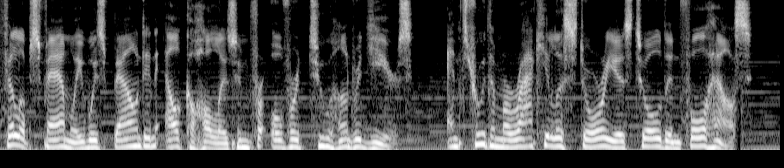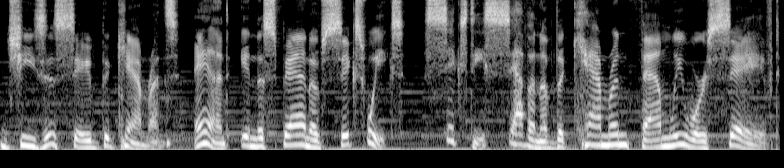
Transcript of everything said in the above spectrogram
Philip's family was bound in alcoholism for over 200 years, and through the miraculous story as told in Full House, Jesus saved the Camerons. And in the span of six weeks, 67 of the Cameron family were saved.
